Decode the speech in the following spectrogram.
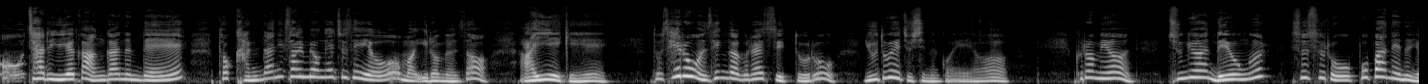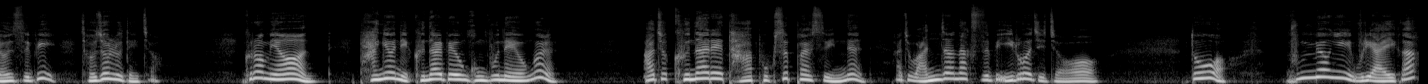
어, 잘 이해가 안 가는데 더 간단히 설명해 주세요. 막 이러면서 아이에게 또 새로운 생각을 할 수 있도록 유도해 주시는 거예요. 그러면 중요한 내용을 스스로 뽑아내는 연습이 저절로 되죠. 그러면 당연히 그날 배운 공부 내용을 아주 그날에 다 복습할 수 있는 아주 완전 학습이 이루어지죠. 또 분명히 우리 아이가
